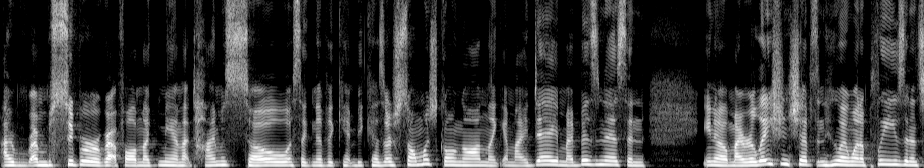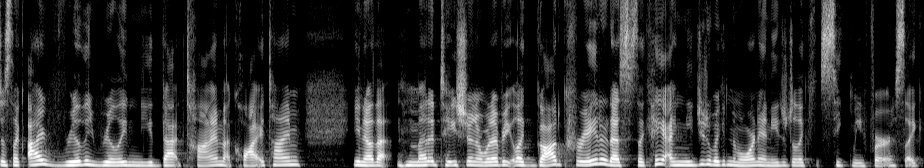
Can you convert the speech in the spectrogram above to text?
I, am super regretful. I'm like, man, that time is so significant because there's so much going on, like in my day, in my business, and you know, my relationships and who I want to please. And it's just like I really, really need that time, that quiet time you know, that meditation or whatever, like God created us. It's like, hey, I need you to wake in the morning. I need you to like seek me first. Like,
